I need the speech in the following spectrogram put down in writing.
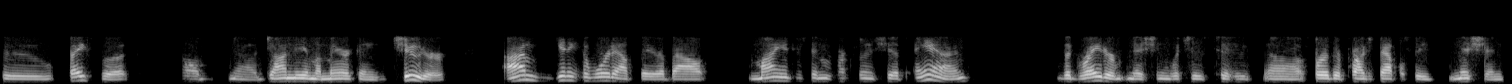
through Facebook, called uh, John Needham American Shooter. I'm getting the word out there about my interest in marksmanship and the greater mission, which is to uh, further Project Appleseed's mission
